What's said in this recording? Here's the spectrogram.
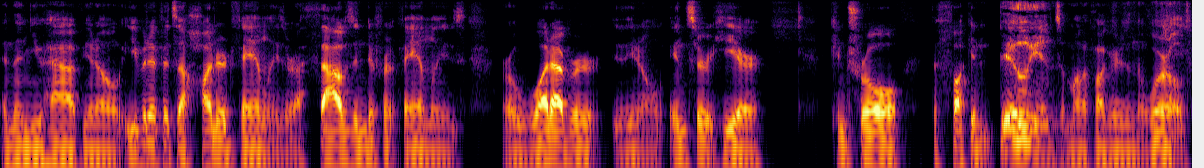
And then you have, you know, even if it's a hundred families or a thousand different families or whatever, you know, insert here, control the fucking billions of motherfuckers in the world.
